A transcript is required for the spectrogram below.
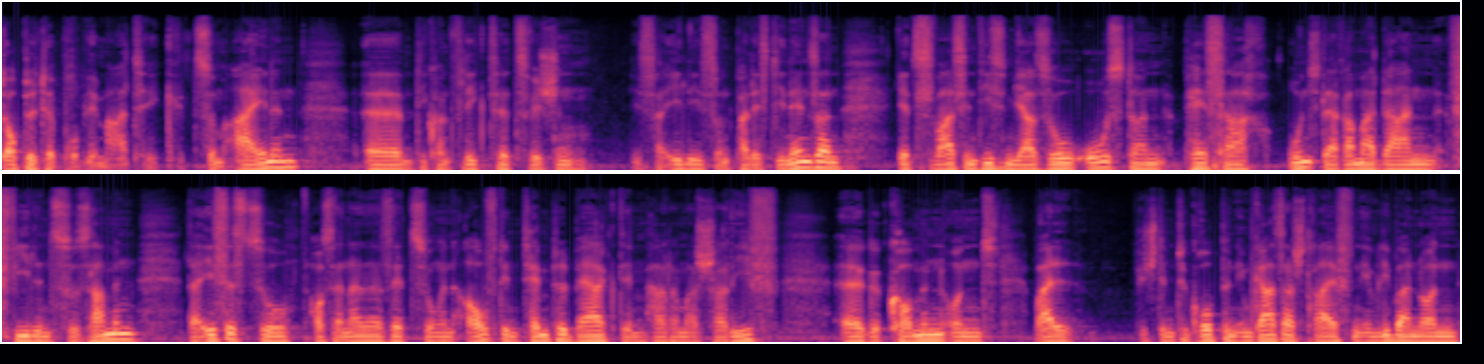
doppelte Problematik. Zum einen äh, die Konflikte zwischen Israelis und Palästinensern. Jetzt war es in diesem Jahr so, Ostern, Pessach und der Ramadan fielen zusammen. Da ist es zu Auseinandersetzungen auf dem Tempelberg, dem Haram al-Sharif, äh, gekommen. Und weil bestimmte Gruppen im Gazastreifen, im Libanon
